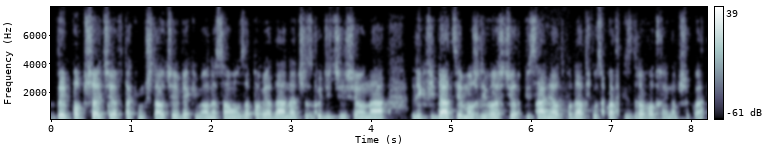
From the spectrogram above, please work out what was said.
wy poprzecie w takim kształcie, w jakim one są zapowiadane, czy zgodzicie się na likwidację możliwości odpisania od podatku składki zdrowotnej na przykład?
